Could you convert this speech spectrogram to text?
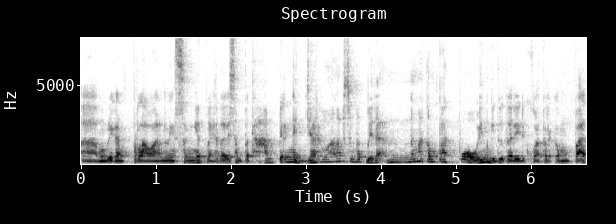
uh, memberikan perlawanan yang sengit. Mereka tadi sempat hampir ngejar anggap sempat beda 6 atau 4 poin gitu tadi di kuarter keempat.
